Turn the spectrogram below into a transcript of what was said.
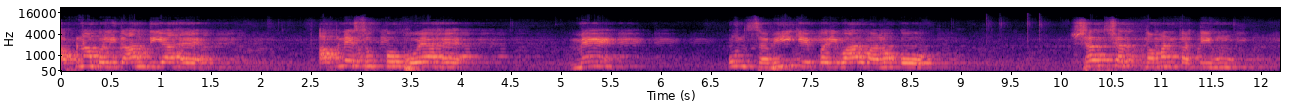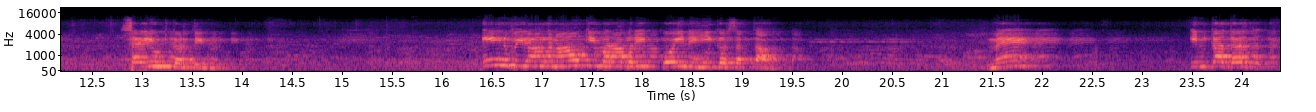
अपना बलिदान दिया है, अपने सुख को खोया है, मैं उन सभी के परिवार वालों को शत शत नमन करती हूँ, सैल्यूट करती हूँ। इन वीरांगनाओं की बराबरी कोई नहीं कर सकता। मैं इनका दर्द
